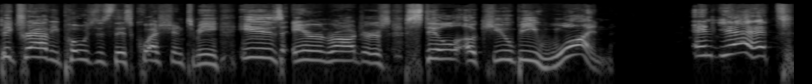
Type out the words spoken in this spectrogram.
Big Travie poses this question to me Is Aaron Rodgers still a QB1? And yet,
